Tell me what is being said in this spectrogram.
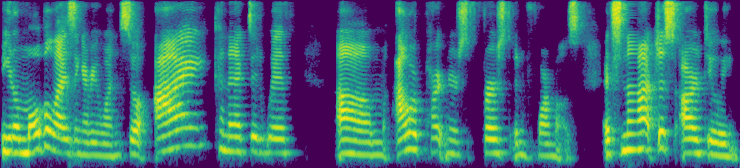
you know, mobilizing everyone. So I connected with um our partners first and foremost. It's not just our doing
